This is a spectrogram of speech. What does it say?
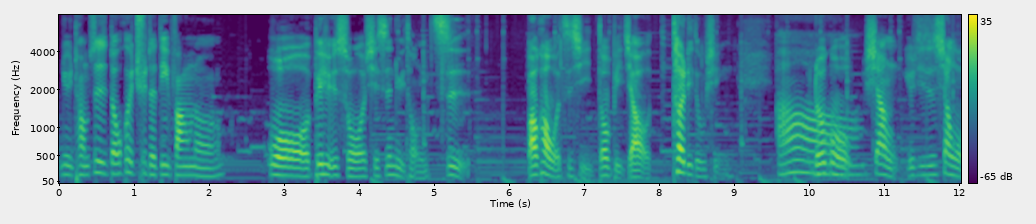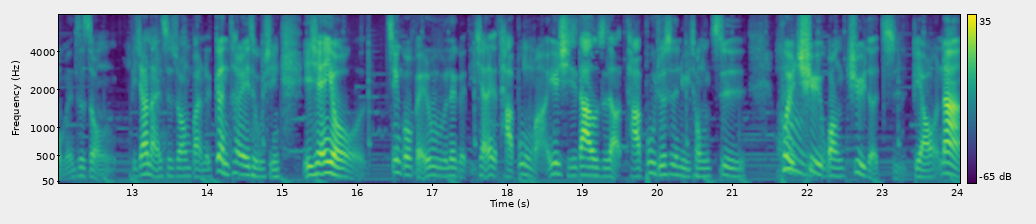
女同志都会去的地方呢？我必须说，其实女同志，包括我自己，都比较特立独行。哦。如果像，尤其是像我们这种比较男士装扮的，更特立独行。以前有。建国北路那个底下那个塔布嘛，因为其实大家都知道，塔布就是女同志会去网剧的指标。那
